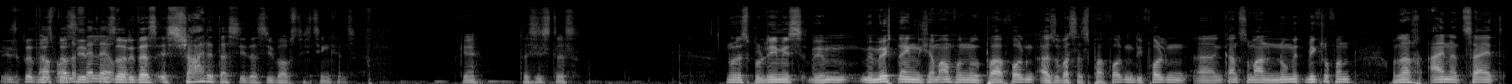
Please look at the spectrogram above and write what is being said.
Ist gerade was passiert. Fälle, Sorry, das ist schade, dass sie das überhaupt nicht sehen können. Okay, das ist das. Nur das Problem ist, wir, wir möchten eigentlich am Anfang nur ein paar Folgen, also was heißt ein paar Folgen, die Folgen äh, ganz normal nur mit Mikrofon und nach einer Zeit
